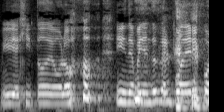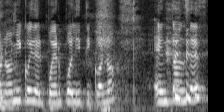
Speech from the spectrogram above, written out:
mi viejito de oro, independientes del poder económico y del poder político, ¿no? Entonces,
